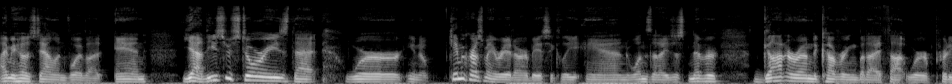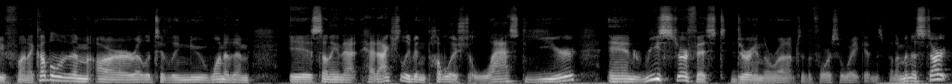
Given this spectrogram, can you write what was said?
I'm your host, Allen Voivod. And yeah, these are stories that were, you know, came across my radar basically, and ones that I just never got around to covering, but I thought were pretty fun. A couple of them are relatively new. One of them is something that had actually been published last year and resurfaced during the run up to The Force Awakens. But I'm going to start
